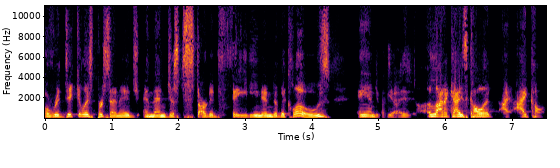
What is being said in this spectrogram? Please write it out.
a ridiculous percentage, and then just started fading into the close. And you know, a lot of guys call it. I, I call.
